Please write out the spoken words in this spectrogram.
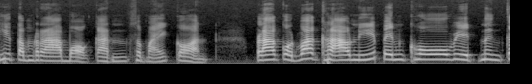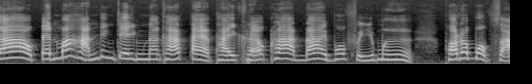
ที่ตำราบอกกันสมัยก่อน ปรากฏว่าคราวนี้เป็นโควิด -19 เป็นมหันจริง ๆ นะคะ แต่ไทยแคล้วคลาดได้เพราะฝีมือ เพราะระบบสา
